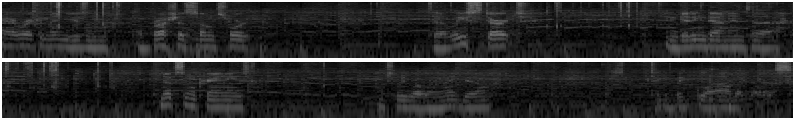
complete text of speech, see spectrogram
I recommend using a brush of some sort to at least start and getting down into the nooks and crannies. Actually, what we might do is take a big glob of this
